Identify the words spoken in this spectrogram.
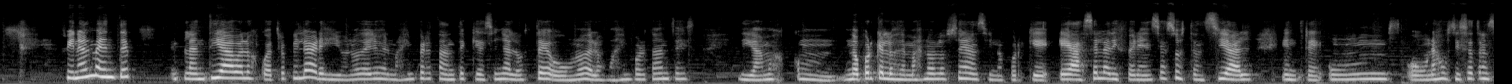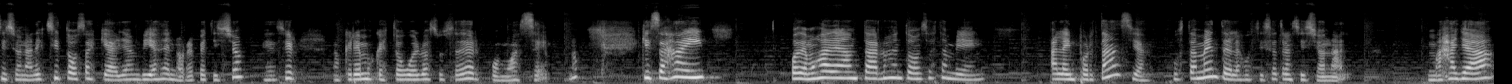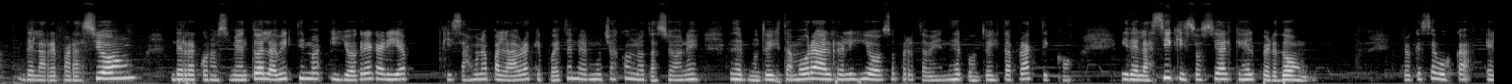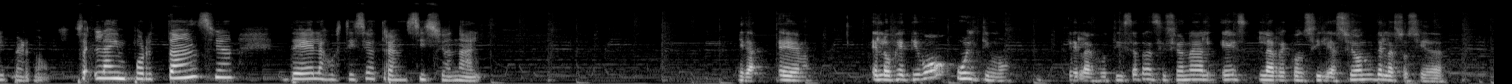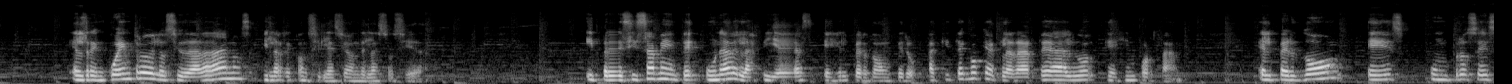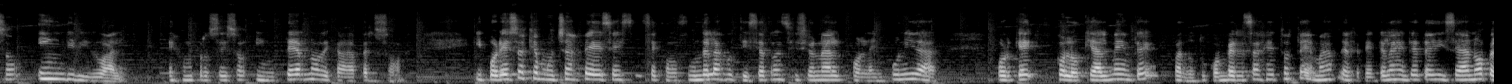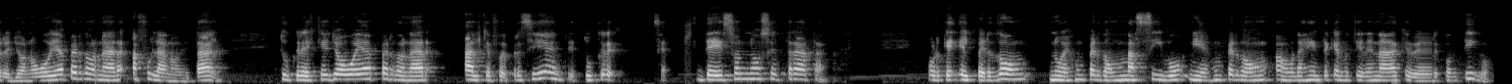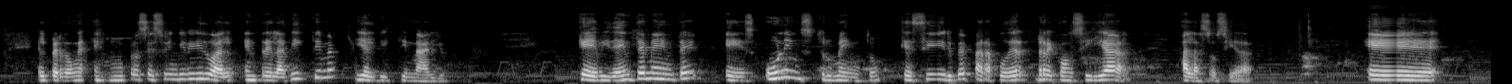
Finalmente, planteaba los cuatro pilares y uno de ellos, el más importante que señaló usted, o uno de los más importantes, digamos, no porque los demás no lo sean, sino porque hace la diferencia sustancial entre un, o una justicia transicional exitosa que hayan vías de no repetición. Es decir, no queremos que esto vuelva a suceder, ¿cómo hacemos? ¿no? Quizás ahí podemos adelantarnos entonces también a la importancia justamente de la justicia transicional más allá de la reparación, de reconocimiento de la víctima, y yo agregaría quizás una palabra que puede tener muchas connotaciones desde el punto de vista moral, religioso, pero también desde el punto de vista práctico y de la psiquis social, que es el perdón. Creo que se busca el perdón. la importancia de la justicia transicional. Mira, eh, el objetivo último la justicia transicional es la reconciliación de la sociedad, el reencuentro de los ciudadanos y la reconciliación de la sociedad. Y precisamente una de las vías es el perdón, pero aquí tengo que aclararte algo que es importante. El perdón es un proceso individual, es un proceso interno de cada persona. Y por eso es que muchas veces se confunde la justicia transicional con la impunidad, porque coloquialmente, cuando tú conversas estos temas, de repente la gente te dice, ah, no, pero yo no voy a perdonar a fulano de tal. ¿Tú crees que yo voy a perdonar al que fue presidente? ¿Tú crees? de eso no se trata, porque el perdón no es un perdón masivo ni es un perdón a una gente que no tiene nada que ver contigo. El perdón es un proceso individual entre la víctima y el victimario, que evidentemente es un instrumento que sirve para poder reconciliar a la sociedad. Eh,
